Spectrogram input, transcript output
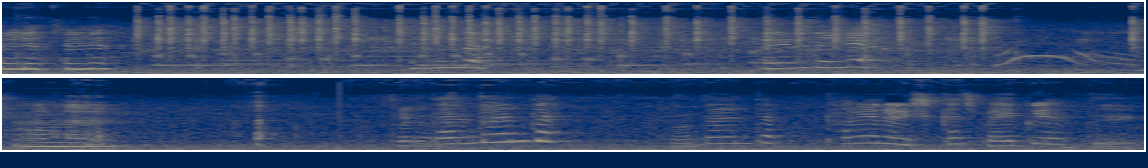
달려 달려. 잡는다. 달려 달려. 안 해. 달려. 난다, 난다. 난다. 카메라 의식하지 말고요. 네,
